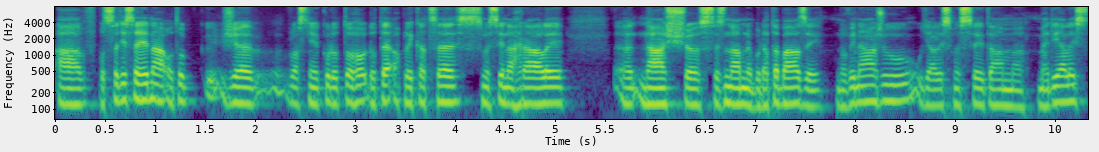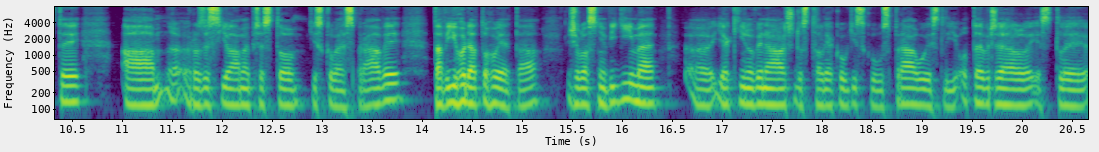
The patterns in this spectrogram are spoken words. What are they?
A v podstatě se jedná o to, že vlastně jako do, toho, do té aplikace jsme si nahráli náš seznam nebo databázi novinářů, udělali jsme si tam medialisty a rozesíláme přesto tiskové zprávy. Ta výhoda toho je ta, že vlastně vidíme, eh, jaký novinář dostal jakou tiskovou zprávu, jestli ji otevřel, jestli eh,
